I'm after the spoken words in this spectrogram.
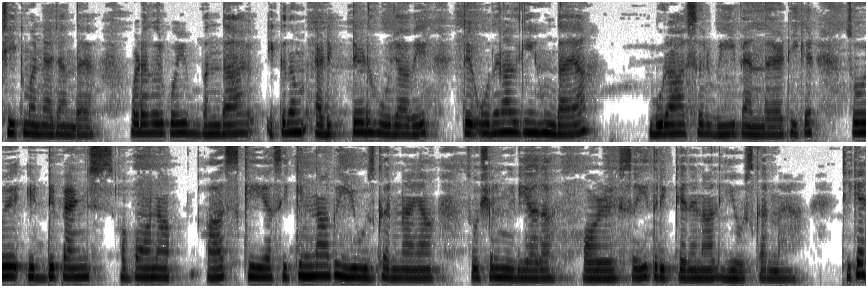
ਠੀਕ ਮੰਨਿਆ ਜਾਂਦਾ ਹੈ। ਬਟ ਅਗਰ ਕੋਈ ਬੰਦਾ ਇੱਕਦਮ ਐਡਿਕਟਡ ਹੋ ਜਾਵੇ, ਤੇ ਉਹਦੇ ਨਾਲ ਕੀ ਹੁੰਦਾ ਆ? ਬੁਰਾ ਅਸਰ ਵੀ ਪੈਂਦਾ ਹੈ, ਠੀਕ ਹੈ। ਸੋ ਇਟ ਡਿਪੈਂਡਸ ਅਪਨ ਆਸ ਕਿ ਅਸੀਂ ਕਿੰਨਾ ਕੁ ਯੂਜ਼ ਕਰਨਾ ਆ ਸੋਸ਼ਲ ਮੀਡੀਆ ਦਾ, ਔਰ ਸਹੀ ਤਰੀਕੇ ਦੇ ਨਾਲ ਯੂਜ਼ ਕਰਨਾ ਆ, ਠੀਕ ਹੈ।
